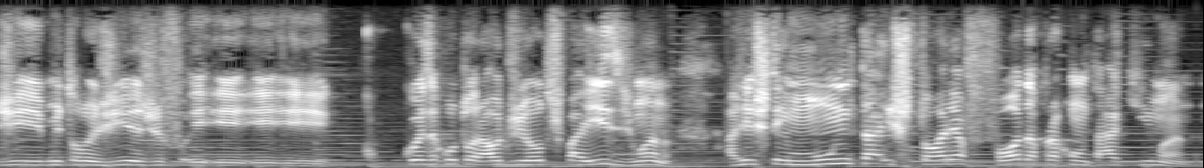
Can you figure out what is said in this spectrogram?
de mitologias de, e, e- e coisa cultural de outros países, mano. A gente tem muita história foda pra contar aqui, mano.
